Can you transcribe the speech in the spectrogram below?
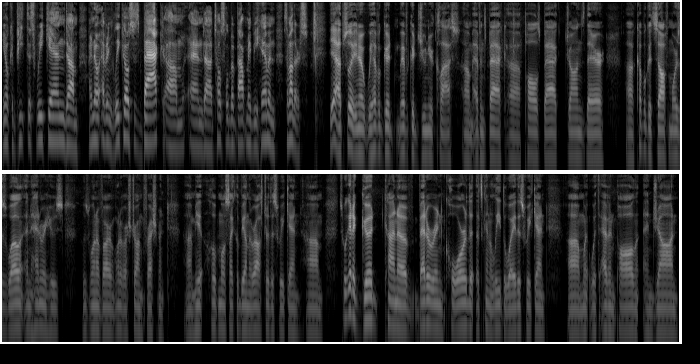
you know, compete this weekend. Um, I know Evan Glikos is back, um, and uh, tell us a little bit about maybe him and some others. Yeah, absolutely. You know, we have a good we have a good junior class. Um, Evan's back, uh, Paul's back, John's there, uh, a couple good sophomores as well, and Henry, who's who's one of our one of our strong freshmen. Um, he- he'll most likely be on the roster this weekend. Um, so we got a good kind of veteran core that, that's going to lead the way this weekend um, with, with Evan, Paul, and John.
